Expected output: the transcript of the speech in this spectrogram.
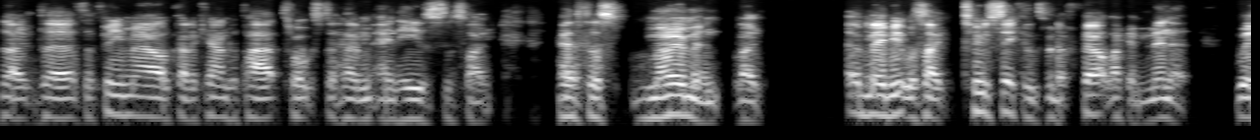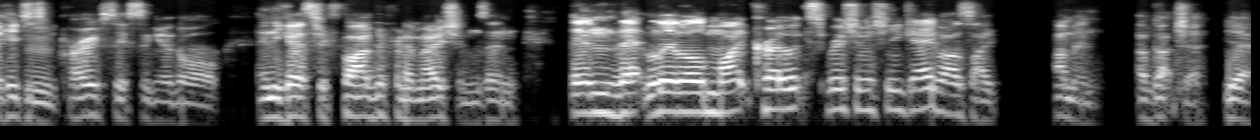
The, the the female kind of counterpart talks to him, and he's just like has this moment, like uh, maybe it was like two seconds, but it felt like a minute, where he's just Mm. processing it all, and he goes through five different emotions, and in that little micro expression she gave, I was like, I'm in, I've got you, yeah,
